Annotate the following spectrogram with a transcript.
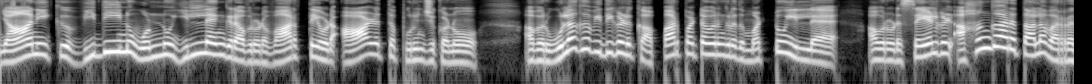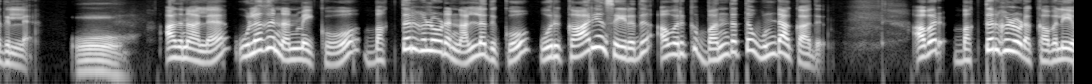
ஞானிக்கு விதின்னு ஒன்னும் இல்லைங்கிற அவரோட வார்த்தையோட ஆழத்தை புரிஞ்சுக்கணும். அவர் உலக விதிகளுக்கு அப்பாற்பட்டவருங்கிறது மட்டும் இல்ல அவரோட செயல்கள் அகங்காரத்தால வர்றதில்ல. ஓ. அதனால உலக நன்மைக்கோ பக்தர்களோட நல்லதுக்கோ ஒரு காரியம் செய்யறது அவருக்கு பந்தத்தை உண்டாக்காது. அவர் பக்தர்களோட கவலைய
